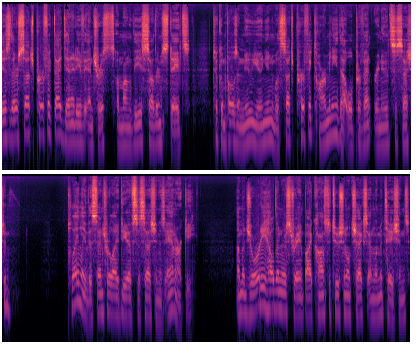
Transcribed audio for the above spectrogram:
Is there such perfect identity of interests among these southern states to compose a new union with such perfect harmony that will prevent renewed secession? Plainly, the central idea of secession is anarchy. A majority held in restraint by constitutional checks and limitations,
